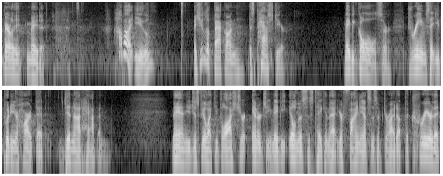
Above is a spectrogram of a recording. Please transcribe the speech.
barely made it. How about you, as you look back on this past year? Maybe goals or dreams that you put in your heart that did not happen. Man, you just feel like you've lost your energy. Maybe illness has taken that. Your finances have dried up. The career that,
